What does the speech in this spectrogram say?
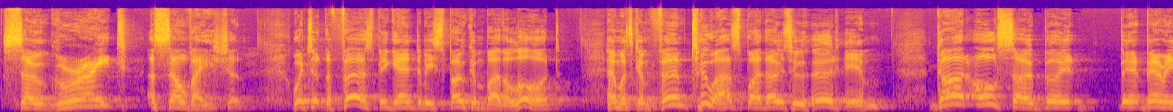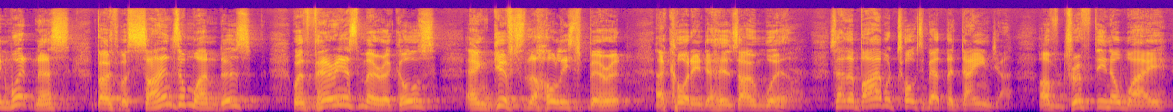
so great a salvation, which at the first began to be spoken by the Lord and was confirmed to us by those who heard him, God also be- be- bearing witness both with signs and wonders, with various miracles and gifts of the Holy Spirit according to his own will. So the Bible talks about the danger of drifting away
